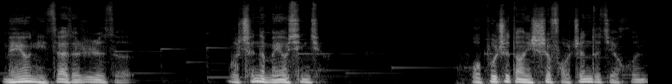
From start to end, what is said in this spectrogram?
没有你在的日子，我真的没有心情。我不知道你是否真的结婚，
